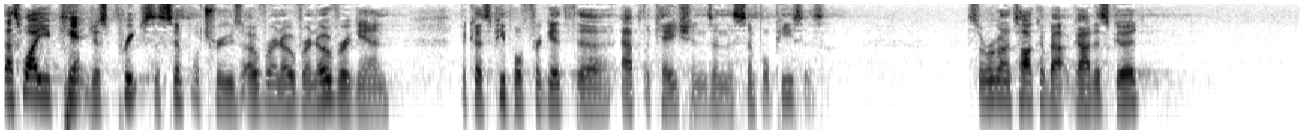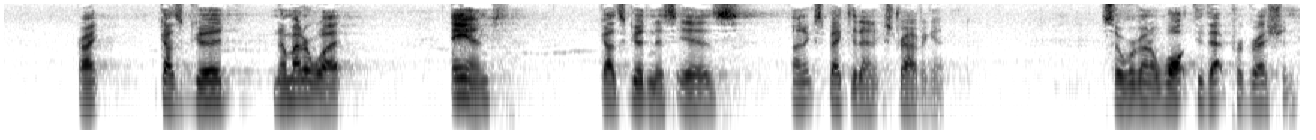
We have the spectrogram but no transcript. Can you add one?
That's why you can't just preach the simple truths over and over and over again because people forget the applications and the simple pieces. So, we're going to talk about God is good, right? God's good no matter what. And God's goodness is unexpected and extravagant. So we're going to walk through that progression.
